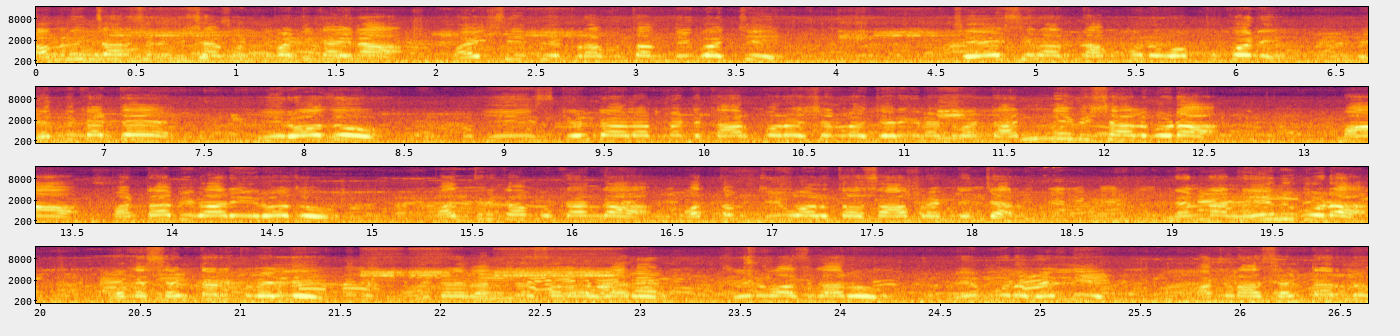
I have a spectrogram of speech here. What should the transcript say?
గమనించాల్సిన విషయం ఇప్పటికైనా వైసీపీ ప్రభుత్వం దిగొచ్చి చేసిన తప్పును ఒప్పుకొని ఎందుకంటే ఈరోజు ఈ స్కిల్ డెవలప్మెంట్ కార్పొరేషన్లో జరిగినటువంటి అన్ని విషయాలు కూడా మా పట్టాభి గారు ఈరోజు పత్రికా ముఖంగా మొత్తం జీవోలతో సహా ప్రకటించారు. నిన్న నేను కూడా ఒక సెంటర్కి వెళ్ళి ఇక్కడ వెంకటేశ్వరరావు గారు శ్రీనివాస్ గారు మేము కూడా వెళ్ళి అక్కడ ఆ సెంటర్ను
